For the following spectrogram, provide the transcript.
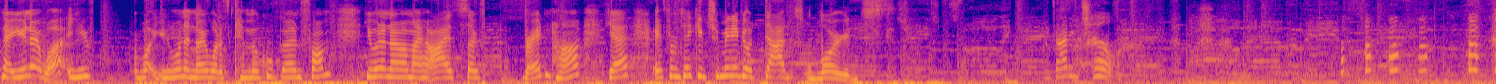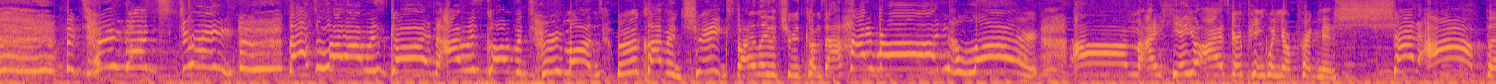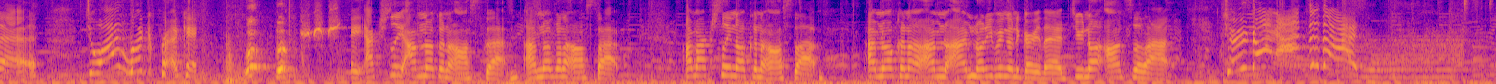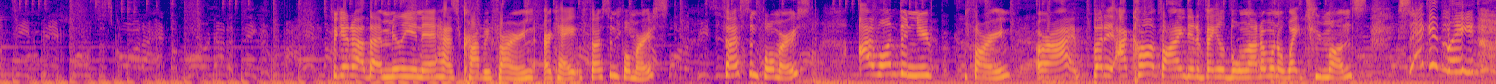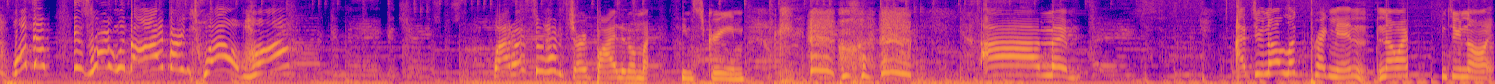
No, you know what? You what you want to know what it's chemical burn from? You want to know why my eyes so red, huh? Yeah, it's from taking too many of your dad's loads. Daddy, chill. Clapping cheeks! Finally, the truth comes out. Hi, Ron! Hello! Um, I hear your eyes go pink when you're pregnant. Shut up! Do I look pre- okay. Hey, actually, I'm not gonna ask that. I'm not gonna ask that. I'm actually not gonna ask that. I'm not gonna, I'm, I'm not even gonna go there. Do not answer that. Do not answer that! Forget about that millionaire has crappy phone. Okay, first and foremost, first and foremost, I want the new phone all right? But it, i can't find it available and i don't want to wait two months. Secondly what the is wrong with the iphone 12 huh? Why do i still have joe biden on my screen? Um i do not look pregnant. No i do not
